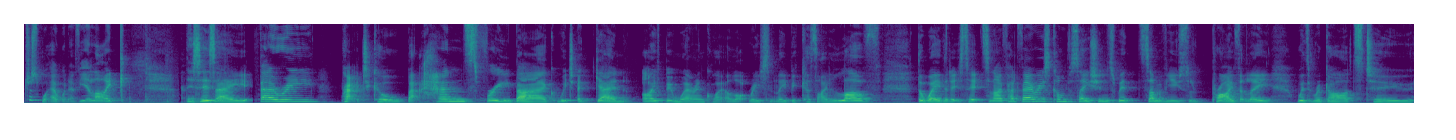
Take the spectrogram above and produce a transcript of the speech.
Just wear whatever you like. This is a very practical but hands-free bag which again I've been wearing quite a lot recently because I love the way that it sits. And I've had various conversations with some of you sort of privately with regards to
